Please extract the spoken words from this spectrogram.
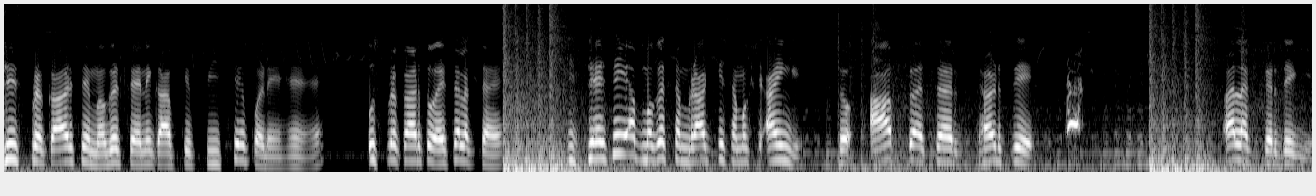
जिस प्रकार से मगध सैनिक आपके पीछे पड़े हैं, उस प्रकार तो ऐसा लगता है कि जैसे ही आप मगध सम्राट के समक्ष आएँगे तो आपका सर धड़ से अलग कर देंगे।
